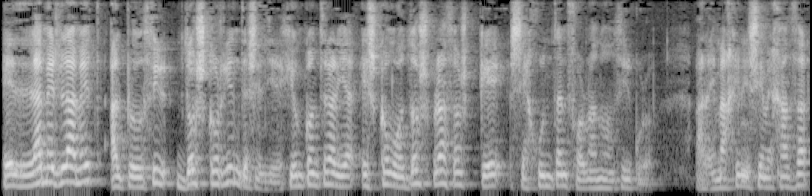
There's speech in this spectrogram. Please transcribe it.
El Lamet Lamet, al producir dos corrientes en dirección contraria, es como dos brazos que se juntan formando un círculo, a la imagen y semejanza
